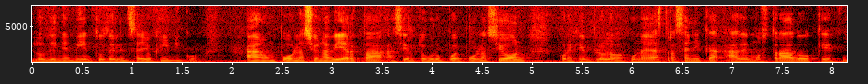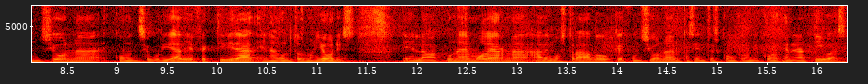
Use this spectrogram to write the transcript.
los lineamientos del ensayo clínico a una población abierta, a cierto grupo de población. Por ejemplo, la vacuna de AstraZeneca ha demostrado que funciona con seguridad y efectividad en adultos mayores. Eh, la vacuna de Moderna ha demostrado que funciona en pacientes con crónico-degenerativas.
